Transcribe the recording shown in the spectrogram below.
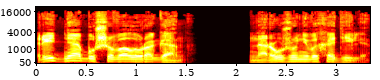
Три дня бушевал ураган наружу не выходили.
